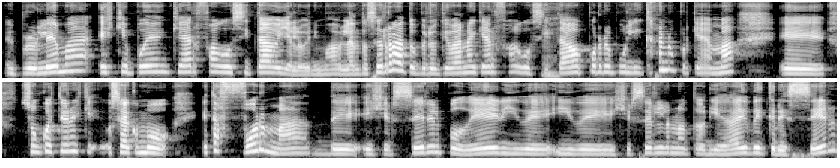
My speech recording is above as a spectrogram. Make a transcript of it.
El problema es que pueden quedar fagocitados, ya lo venimos hablando hace rato, pero que van a quedar fagocitados por republicanos, porque además eh, son cuestiones que, o sea, como esta forma de ejercer el poder y de, y de ejercer la notoriedad y de crecer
